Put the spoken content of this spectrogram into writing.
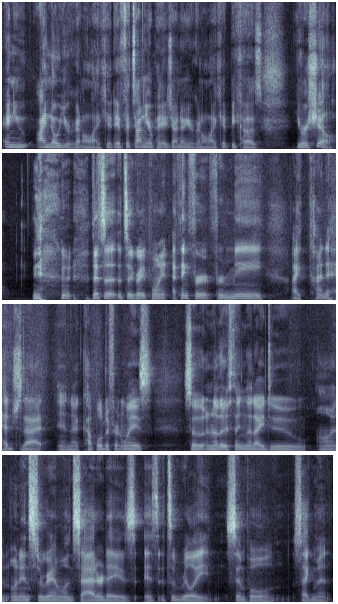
and you I know you're gonna like it. If it's on your page, I know you're gonna like it because you're a shill. that's a that's a great point. I think for for me, I kind of hedge that in a couple different ways. So another thing that I do on on Instagram on Saturdays is it's a really simple segment.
